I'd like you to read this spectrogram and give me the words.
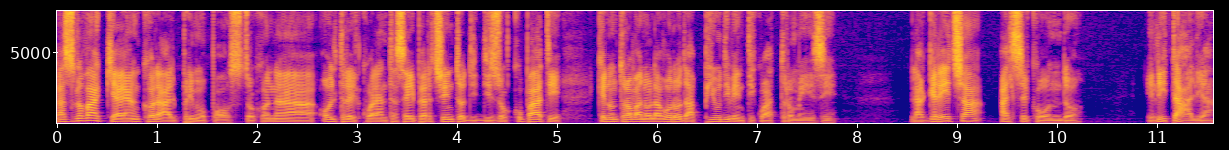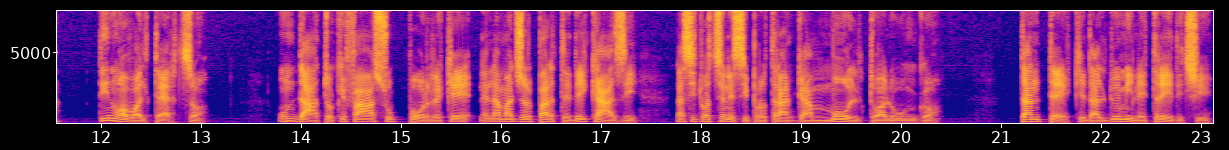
La Slovacchia è ancora al primo posto, con uh, oltre il 46% di disoccupati che non trovano lavoro da più di 24 mesi. La Grecia al secondo e l'Italia di nuovo al terzo un dato che fa supporre che nella maggior parte dei casi la situazione si protragga molto a lungo. Tant'è che dal 2013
